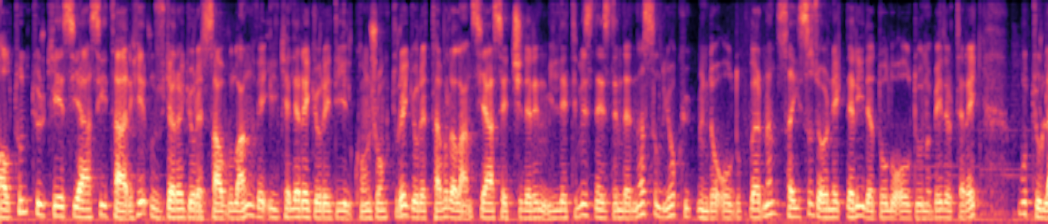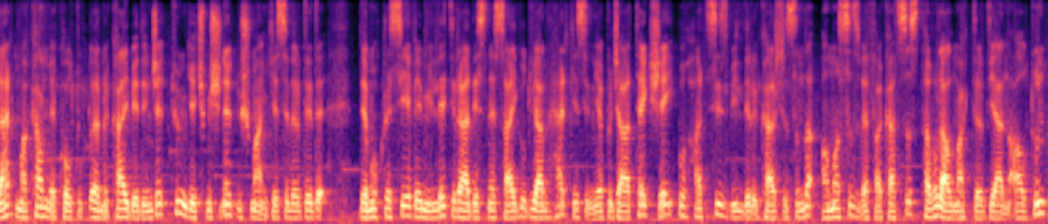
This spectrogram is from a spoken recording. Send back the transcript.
Altun Türkiye siyasi tarihi rüzgara göre savrulan ve ilkelere göre değil konjonktüre göre tavır alan siyasetçilerin milletimiz nezdinde nasıl yok hükmünde olduklarının sayısız örnekleriyle dolu olduğunu belirterek bu türler makam ve koltuklarını kaybedince tüm geçmişine düşman kesilir dedi. Demokrasiye ve millet iradesine saygı duyan herkesin yapacağı tek şey bu hadsiz bildiri karşısında amasız ve fakatsız tavır almaktır diyen Altun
